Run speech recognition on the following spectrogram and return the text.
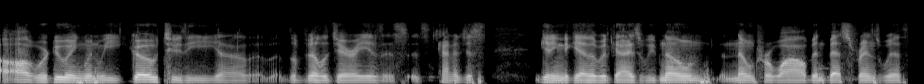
all we're doing when we go to the uh, the village area is, is, is kind of just getting together with guys we've known known for a while, been best friends with.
